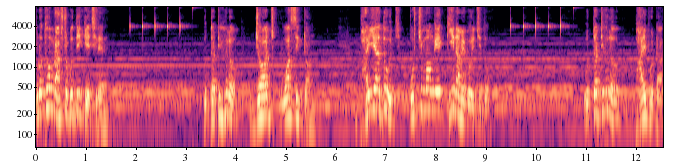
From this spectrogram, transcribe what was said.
প্রথম রাষ্ট্রপতি কে ছিলেন? উত্তরটি হল জর্জ ওয়াশিংটন। ভাইয়া দুজ পশ্চিমবঙ্গে কি নামে পরিচিত? উত্তরটি হল ভাইফোঁটা।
